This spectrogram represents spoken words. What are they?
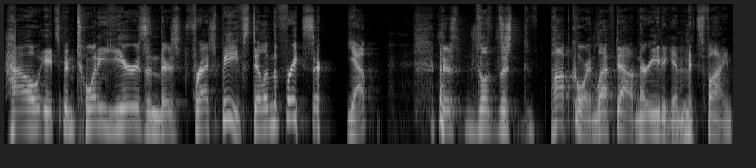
how it's been 20 years and there's fresh beef still in the freezer. yep. There's there's popcorn left out and they're eating it and it's fine.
